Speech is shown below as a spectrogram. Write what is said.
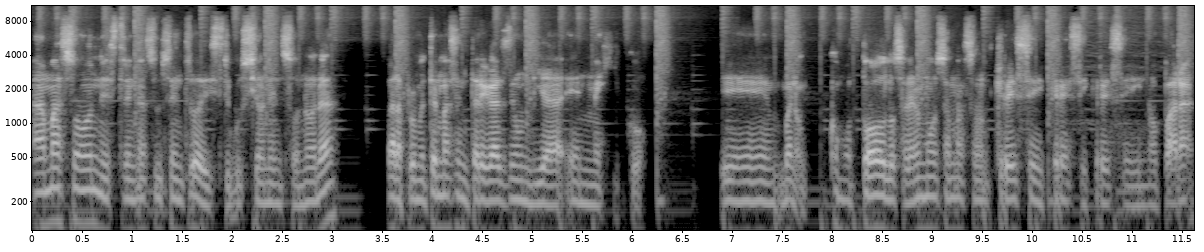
Amazon estrena su centro de distribución en Sonora para prometer más entregas de un día en México. Eh, bueno, como todos lo sabemos, Amazon crece, crece, crece y no para.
